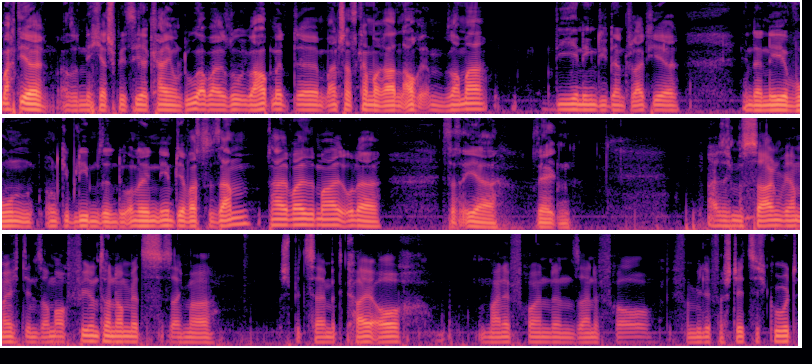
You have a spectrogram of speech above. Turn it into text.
macht ihr, also nicht jetzt speziell Kai und du, aber so überhaupt mit äh, Mannschaftskameraden auch im Sommer, diejenigen, die dann vielleicht hier in der Nähe wohnen und geblieben sind, und dann nehmt ihr was zusammen teilweise mal oder ist das eher selten? Also ich muss sagen, wir haben eigentlich den Sommer auch viel unternommen, jetzt sag ich mal speziell mit Kai auch. Meine Freundin, seine Frau, die Familie versteht sich gut.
